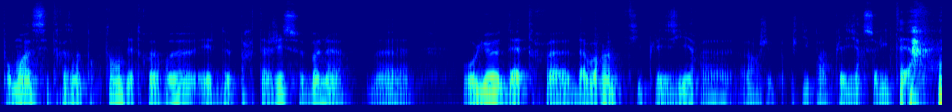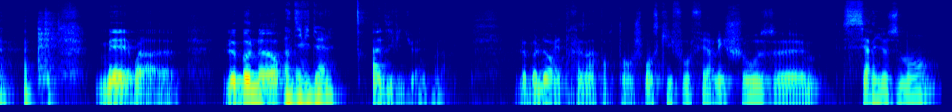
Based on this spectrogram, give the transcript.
pour moi, c'est très important d'être heureux et de partager ce bonheur. Euh, au lieu d'être, d'avoir un petit plaisir, alors je ne dis pas plaisir solitaire, mais voilà, le bonheur Individuel? Individuel. Voilà. Le bonheur est très important. Je pense qu'il faut faire les choses sérieusement,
